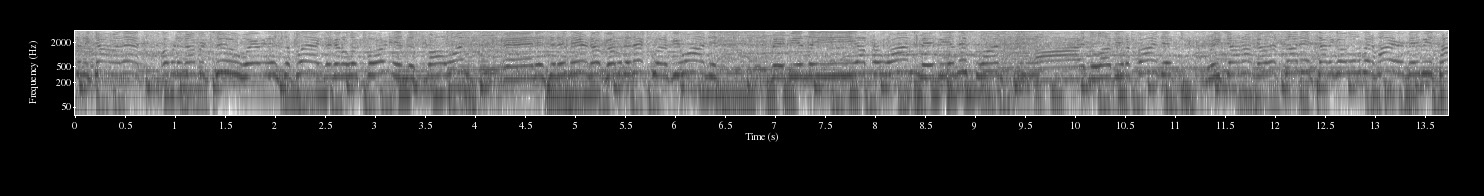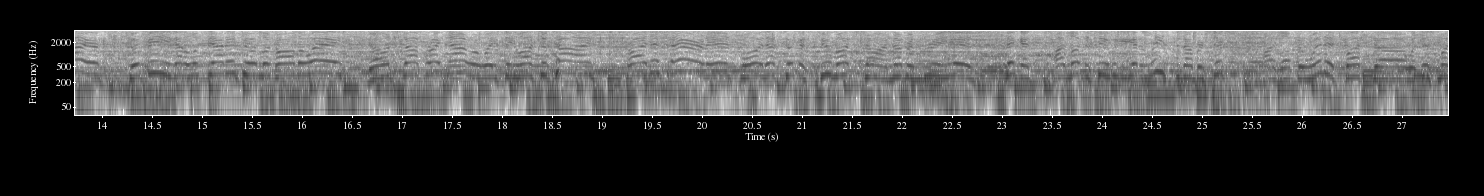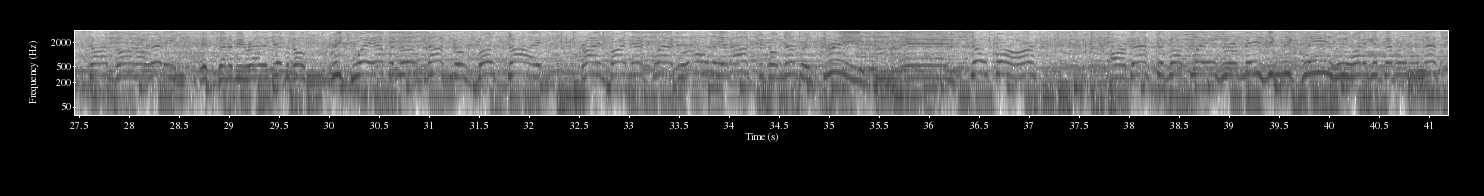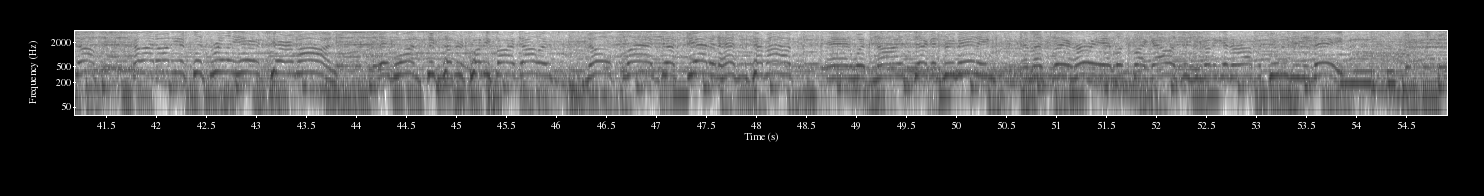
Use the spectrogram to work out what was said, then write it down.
That. Over to number two. Where is the flag? They're going to look for it in the small one. And is it in there? No, go to the next one if you want. It's maybe in the upper one, maybe in this one. I'd love you to find it. Reach on up. No, that's not it. Got to go a little bit higher. Maybe it's higher. Could be. You got to look down into it. Look all the way. Don't stop right now. We're wasting lots of time. Try this. There. Boy, that took us too much time. Number three is Pick It. I'd love to see if we can get at least to number six. I'd love to win it, but uh, with this much time gone already, it's going to be rather difficult. Reach way up in those nostrils, both sides. Try and find that flag. We're only at obstacle number three. And so far, our basketball players are amazingly clean. We want to get them a little messed up. Let's really hear it. Cheer them on. They've won $625. No flag just yet. It hasn't come out. And with nine seconds remaining, unless they hurry, it looks like Alice isn't going to get her opportunity today.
